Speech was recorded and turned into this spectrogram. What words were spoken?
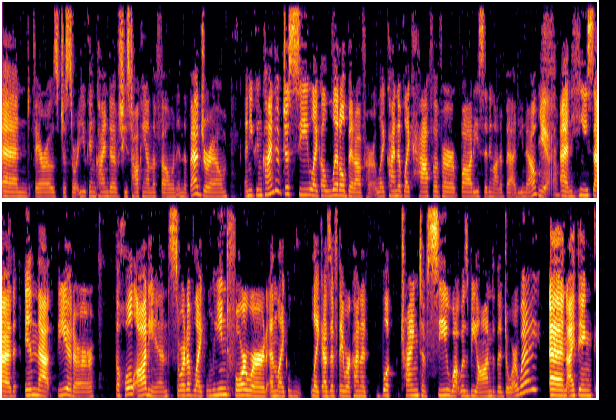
and Farrow's just sort you can kind of she's talking on the phone in the bedroom and you can kind of just see like a little bit of her like kind of like half of her body sitting on a bed you know? Yeah. and he said in that theater the whole audience sort of like leaned forward and like like as if they were kind of look trying to see what was beyond the doorway. And i think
